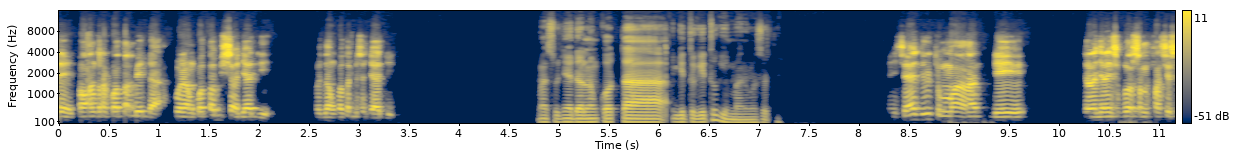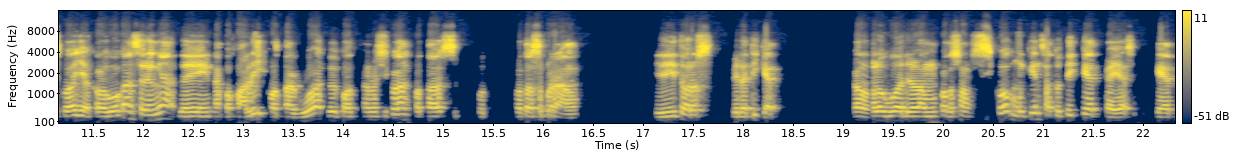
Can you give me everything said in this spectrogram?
deh kalau antar kota beda dalam kota bisa jadi dalam kota bisa jadi Maksudnya dalam kota gitu-gitu gimana maksudnya? saya dulu cuma di jalan-jalan seputar San Francisco aja. Kalau gua kan seringnya dari Napa Valley, kota gua ke kota San Francisco kan kota kota seberang. Jadi itu harus beda tiket. Kalau gua dalam kota San Francisco mungkin satu tiket kayak tiket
